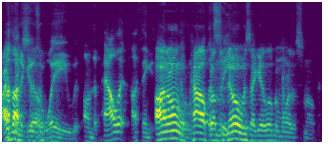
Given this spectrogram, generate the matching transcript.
I I, thought think it goes so. away with on the palate. I think. I don't know the palate, on the see. nose, I get a little bit more of the smoke.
